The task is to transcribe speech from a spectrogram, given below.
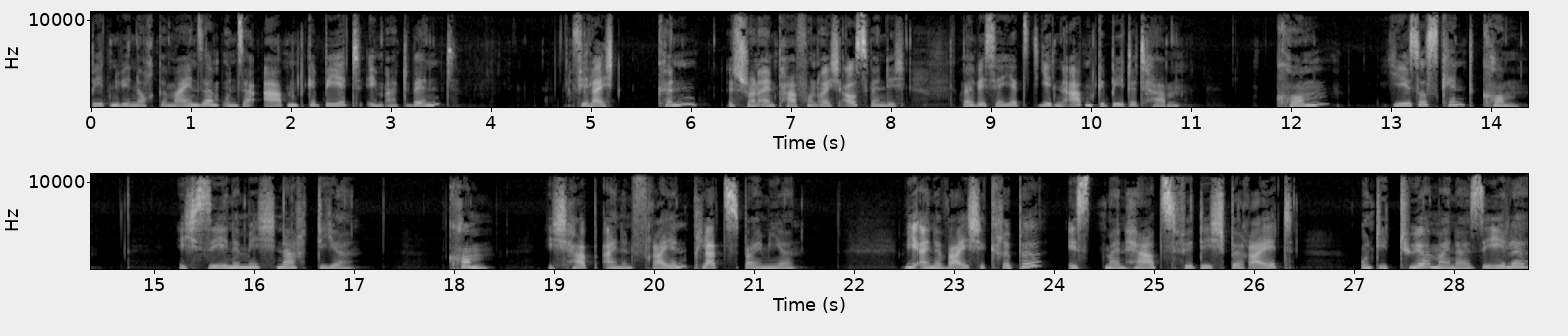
beten wir noch gemeinsam unser Abendgebet im Advent. Vielleicht können es schon ein paar von euch auswendig, weil wir es ja jetzt jeden Abend gebetet haben. Komm, Jesuskind, komm. Ich sehne mich nach dir. Komm, ich hab einen freien Platz bei mir. Wie eine weiche Krippe ist mein Herz für dich bereit, und die Tür meiner Seele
